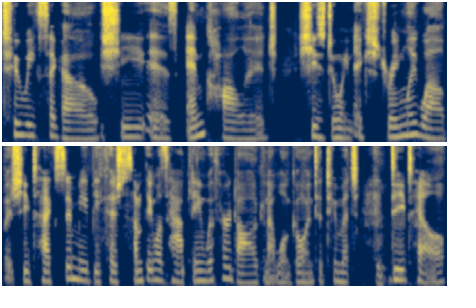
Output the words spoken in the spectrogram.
two weeks ago. She is in college. She's doing extremely well, but she texted me because something was happening with her dog, and I won't go into too much hmm. detail.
